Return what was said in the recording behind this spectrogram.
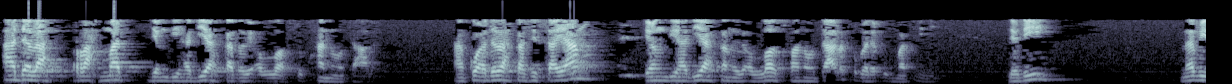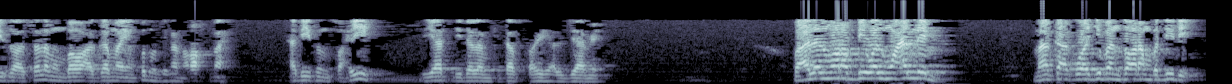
adalah rahmat yang dihadiahkan oleh Allah Subhanahu wa taala. Aku adalah kasih sayang yang dihadiahkan oleh Allah Subhanahu wa taala kepada umat ini. Jadi Nabi SAW membawa agama yang penuh dengan rahmah. Hadithun sahih. Lihat di dalam kitab Sahih Al-Jami'. Fa'alal murabbi wal muallim. Maka kewajiban seorang pendidik.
